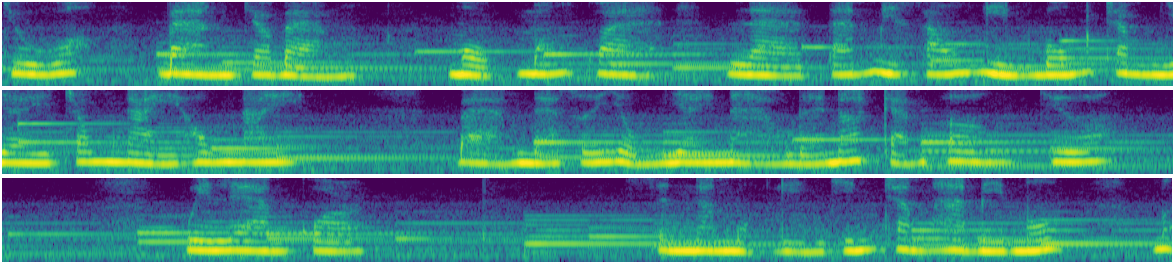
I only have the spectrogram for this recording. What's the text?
Chúa ban cho bạn một món quà là 86.400 giây trong ngày hôm nay. Bạn đã sử dụng giây nào để nói cảm ơn chưa? William Ward sinh năm 1921, mất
